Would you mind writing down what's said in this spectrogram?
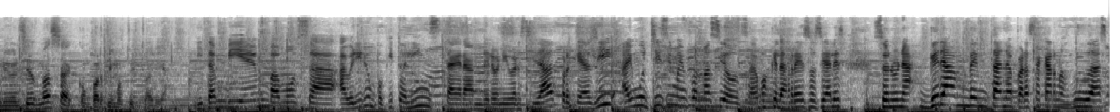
Universidad Massa, compartimos tu historia. Y también vamos a abrir un poquito el Instagram de la universidad porque allí hay muchísima información. Sabemos que las redes sociales son una gran ventana para sacarnos dudas,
